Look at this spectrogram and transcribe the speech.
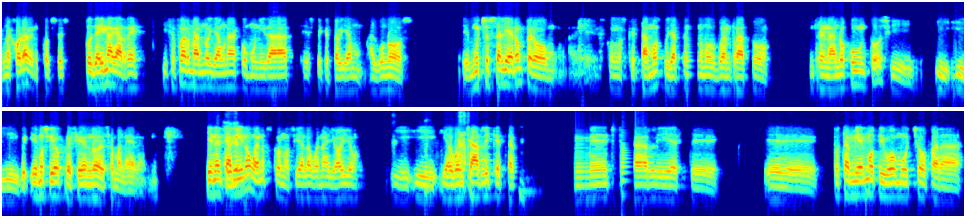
mejorar. Entonces, pues de ahí me agarré y se fue armando ya una comunidad este, que todavía algunos, eh, muchos salieron, pero eh, con los que estamos, pues ya tenemos buen rato entrenando juntos y, y, y hemos ido creciendo de esa manera. Y en el camino, bueno, pues conocí a la buena Yoyo y, y, y al buen Charlie, que también Charlie, este, eh, pues también motivó mucho para,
